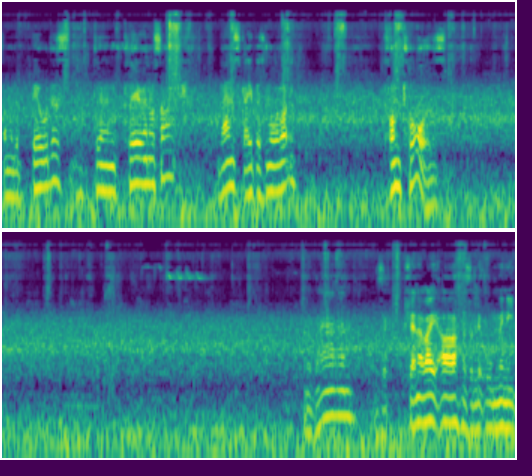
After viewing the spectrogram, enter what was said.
Some of the builders doing clearing or something. Landscapers more like Contours. There's a generator. There's a little mini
